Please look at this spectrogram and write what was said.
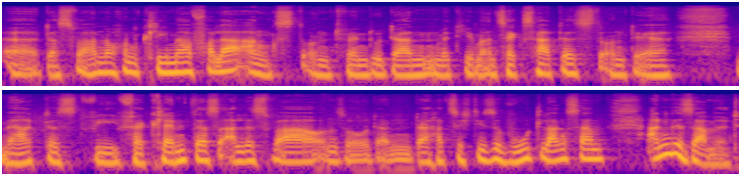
Äh, das war noch ein Klima voller Angst. Und wenn du dann mit jemandem Sex hattest und der merktest, wie verklemmt das alles war und so, dann da hat sich diese Wut langsam angesammelt.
